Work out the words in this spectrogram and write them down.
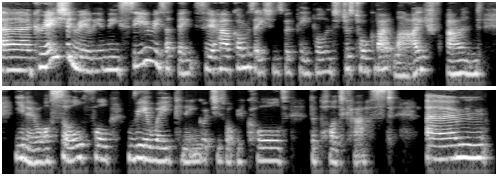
uh, creation really in these series, I think, to have conversations with people and to just talk about life and, you know, our soulful reawakening, which is what we've called the podcast. Um,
